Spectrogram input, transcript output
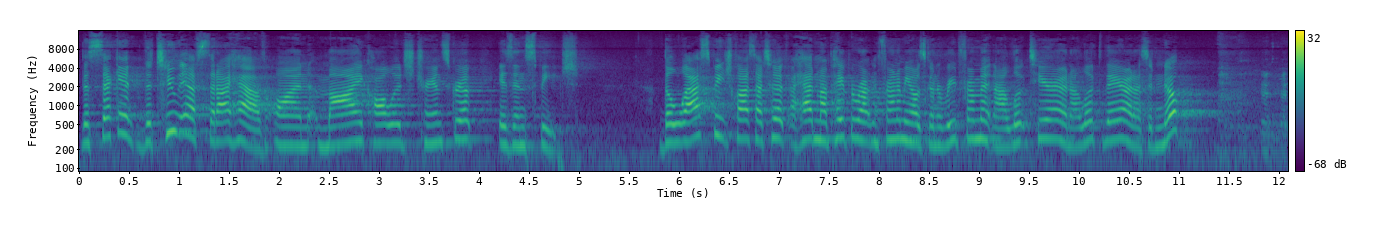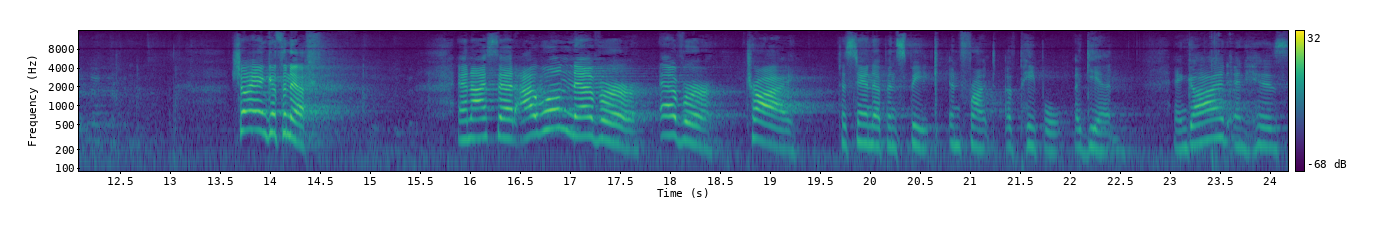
The second, the two F's that I have on my college transcript is in speech. The last speech class I took, I had my paper right in front of me. I was going to read from it, and I looked here and I looked there, and I said, Nope. Cheyenne gets an F. And I said, I will never, ever try to stand up and speak in front of people again. And God, and His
